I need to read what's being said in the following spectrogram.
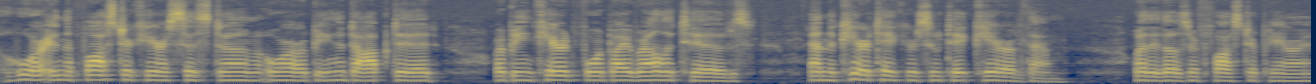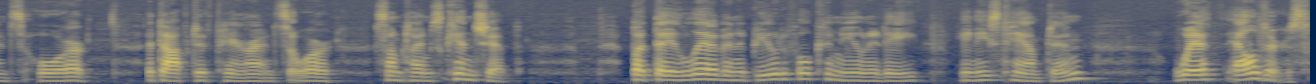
who are in the foster care system or are being adopted or being cared for by relatives and the caretakers who take care of them, whether those are foster parents or adoptive parents or sometimes kinship. But they live in a beautiful community in Easthampton with elders.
